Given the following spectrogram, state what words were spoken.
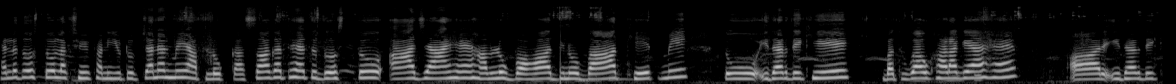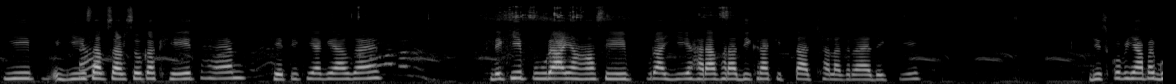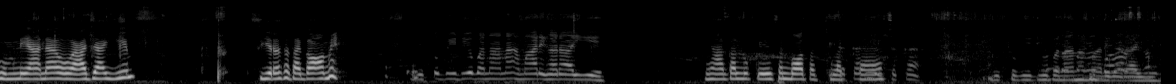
Hello दोस्तों, Lakshmi funny YouTube channel में आप लोग का स्वागत है। तो दोस्तों, आज आए हैं हम लोग बहुत दिनों बाद खेत में। तो इधर देखिए, बथुआ उखाड़ा गया है और इधर देखिए, ये सब सरसों का खेत है। खेती किया गया हुआ है। देखिए, पूरा यहाँ से, पूरा ये हरा भरा दिख रहा, कितना अच्छा लग रहा है, देखिए। जिसको भी यहाँ पर घूमने आना है, वो आ जाइए। सीरा सता गाँव में। जिसको वीडियो बनाना हमारे घर आइए। यहाँ का लोकेशन बहुत अच्छा लगता है जिसको वीडियो बनाना हमारे घर आइए।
